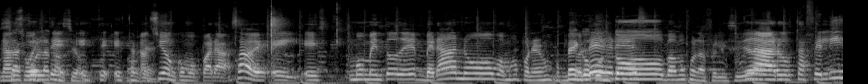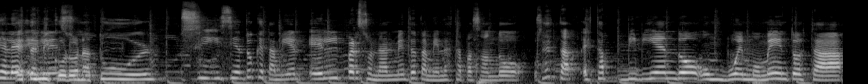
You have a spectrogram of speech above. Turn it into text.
lanzó este, este, esta canción como para, ¿sabes? Ey, es momento de verano, vamos a poner un poquito Vengo con todo, vamos con la felicidad. Claro, está feliz. Él, este es mi Corona Tour. Sí, siento que también él personalmente también la está pasando, o sea, está, está viviendo un buen momento, está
